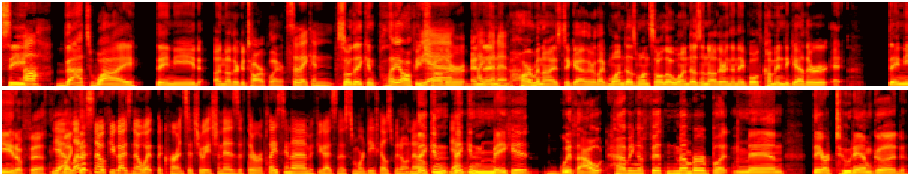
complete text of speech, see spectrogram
See, Ugh. that's why they need another guitar player. So they can. So they can play off each Yeah, other and I then harmonize together. Like one does one solo, one does another, and then they both come in together. Eh, They need a fifth. Yeah, like let they, us know if you guys know what the current situation is, if they're replacing them, if you guys know some more details we don't know. They can Yeah. they can make it without having a fifth member, but man, they are too damn good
